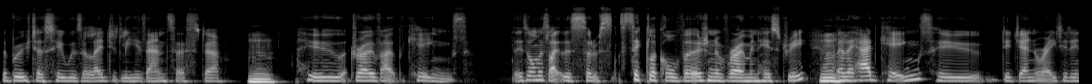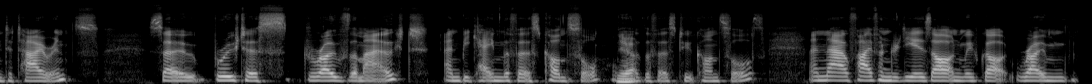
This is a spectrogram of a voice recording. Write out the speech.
the Brutus who was allegedly his ancestor, mm. who drove out the kings. It's almost like this sort of cyclical version of Roman history where mm-hmm. they had kings who degenerated into tyrants. So Brutus drove them out and became the first consul, Yeah. one of the first two consuls. And now, 500 years on, we've got Rome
